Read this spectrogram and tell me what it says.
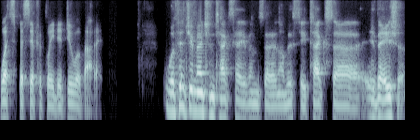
what specifically to do about it. Well, since you mentioned tax havens and obviously tax uh, evasion,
